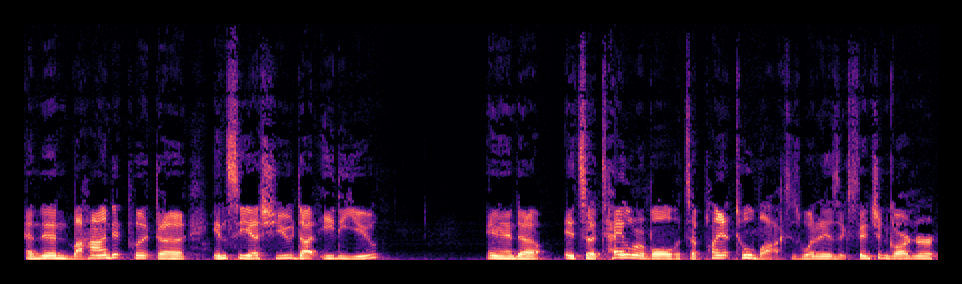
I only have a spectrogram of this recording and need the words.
and then behind it put uh, ncsu.edu, and uh, it's a tailorable. It's a plant toolbox, is what it is. Extension Gardener,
